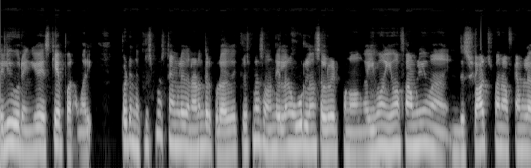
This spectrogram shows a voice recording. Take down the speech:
வெளியூர் எங்கேயோ எஸ்கேப் ஆகிற மாதிரி. பட் இந்த கிறிஸ்மஸ் டைம்ல இது நடந்துடக்கூடாது கிறிஸ்மஸ் வந்து எல்லாரும் ஊர்லாம் செலிப்ரேட் பண்ணுவாங்க. இவன் இவன் ஃபேமிலியும் இந்த ஷார்ட் ஸ்பேன் ஆஃப் டைம்ல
